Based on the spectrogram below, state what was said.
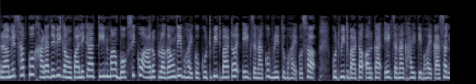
रामेछापको खाडादेवी गाउँपालिका तीनमा बोक्सीको आरोप लगाउँदै भएको कुटपिटबाट एकजनाको मृत्यु भएको छ। कुटपिटबाट अर्का एकजना घाइते भएका छन्।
